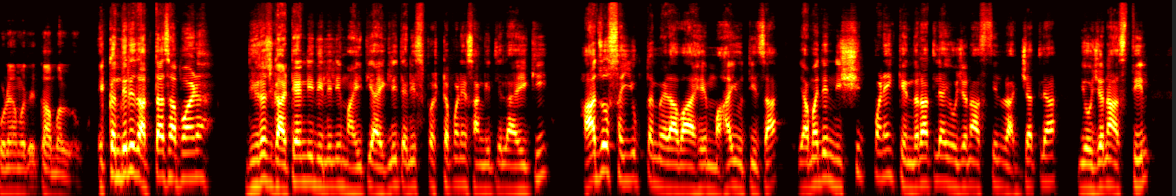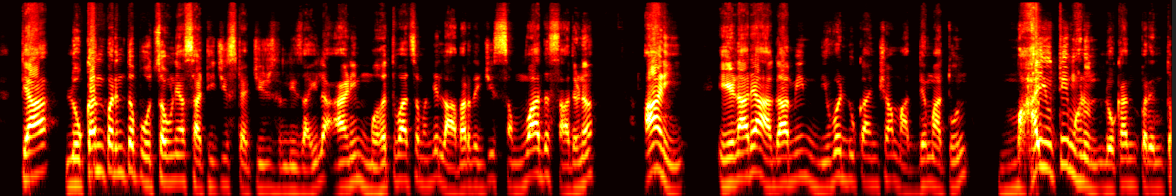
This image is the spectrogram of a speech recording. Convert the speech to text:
पुण्यामध्ये कामाला लागू एकंदरीत आत्ताच आपण धीरज घाटे यांनी दिलेली माहिती ऐकली. त्यांनी स्पष्टपणे सांगितलेलं आहे की हा जो संयुक्त मेळावा आहे महायुतीचा यामध्ये निश्चितपणे केंद्रातल्या योजना असतील राज्यातल्या योजना असतील त्या लोकांपर्यंत पोहोचवण्यासाठीची स्ट्रॅटेजी ठरली जाईल आणि महत्वाचं म्हणजे लाभार्थ्यांची संवाद साधणं आणि येणाऱ्या आगामी निवडणुकांच्या माध्यमातून महायुती म्हणून लोकांपर्यंत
